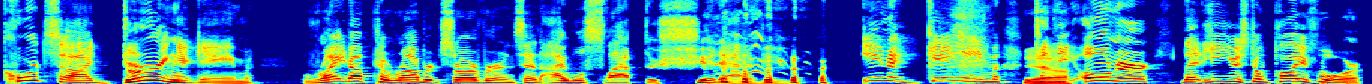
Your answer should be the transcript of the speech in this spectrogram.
courtside during a game, right up to Robert Sarver and said, I will slap the shit out of you. In a game to the owner that he used to play for.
